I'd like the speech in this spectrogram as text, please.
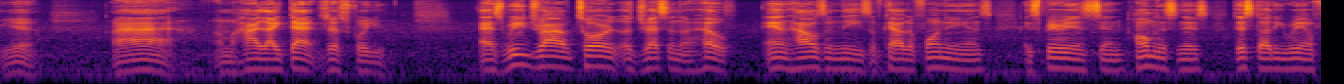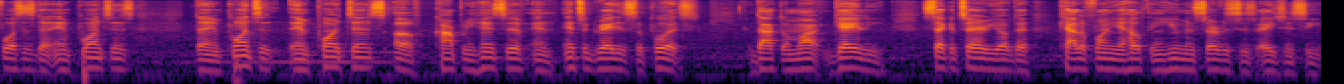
Yeah. Ah, I'm going to highlight that just for you. As we drive toward addressing the health and housing needs of Californians experiencing homelessness, this study reinforces the importance the importance of comprehensive and integrated supports. Dr. Mark Ghaly, Secretary of the California Health and Human Services Agency,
